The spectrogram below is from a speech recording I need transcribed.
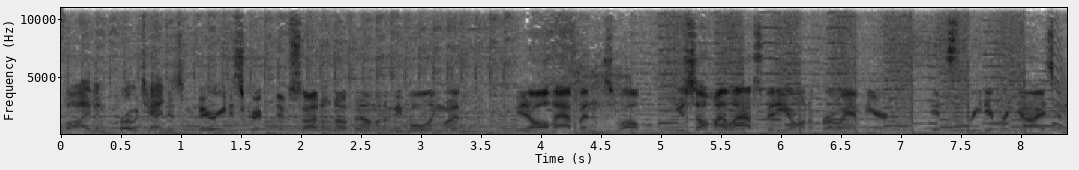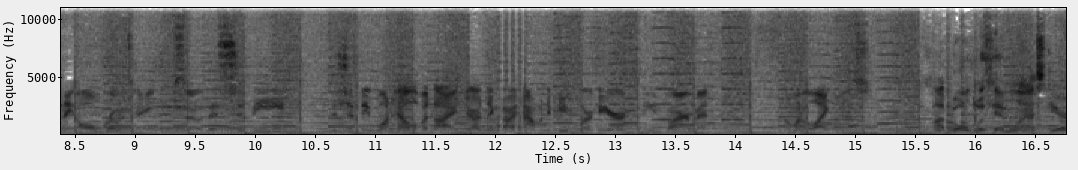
5 and Pro 10 is very descriptive, so I don't know who I'm going to be bowling with. It all happens, well, you saw my last video on a Pro-Am here. It's three different guys and they all rotate. So this should be this should be one hell of a night, judging by how many people are here, the environment. I'm to like this. I bowled with him last year,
